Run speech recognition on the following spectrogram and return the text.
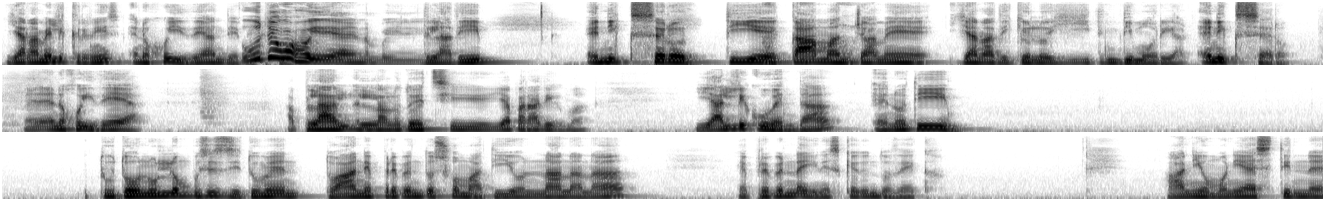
Για να είμαι ειλικρινής, δεν έχω ιδέα αν τι Ούτε επεχτεί. εγώ έχω ιδέα να πει. Δηλαδή, δεν ήξερα τι έκαναν για με για να δικαιολογεί την τιμωρία. Δεν ήξερα. Δεν έχω ιδέα. Απλά λαλώ το έτσι για παράδειγμα. Η άλλη κουβέντα είναι ότι τούτον ούλον που συζητούμε το αν έπρεπε το σωματείο να να να έπρεπε να γίνει σκέτον το 10. Αν η ομονία έστεινε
